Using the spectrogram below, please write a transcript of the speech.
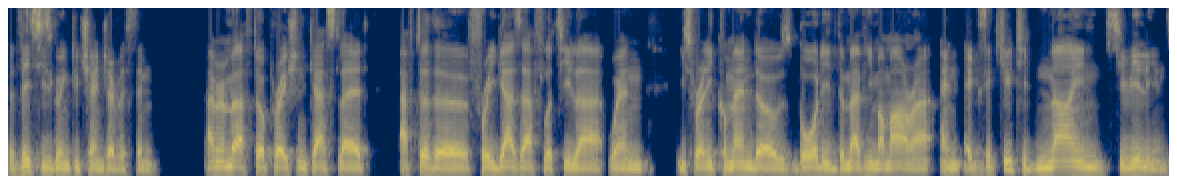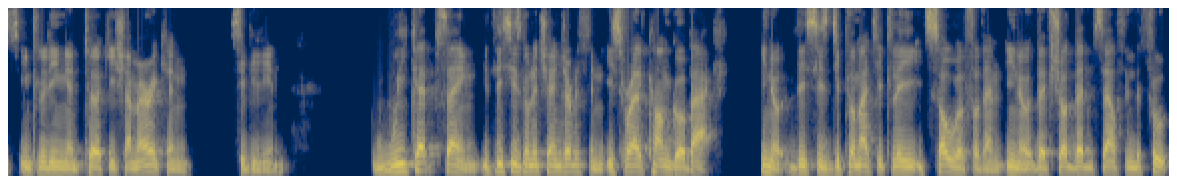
that this is going to change everything. I remember after Operation Cast Lead, after the Free Gaza flotilla, when Israeli commandos boarded the Mavi Marmara and executed nine civilians, including a Turkish American civilian. We kept saying, this is going to change everything, Israel can't go back. You know, this is diplomatically, it's over for them. You know, they've shot themselves in the foot.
